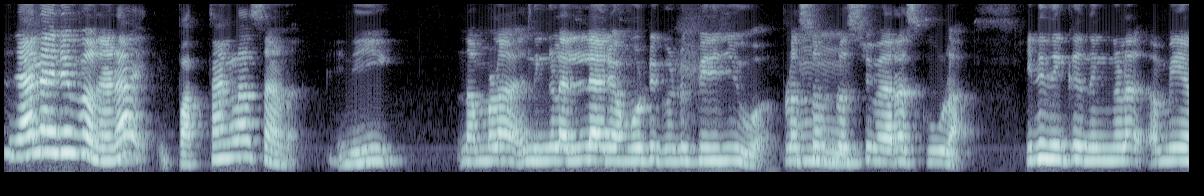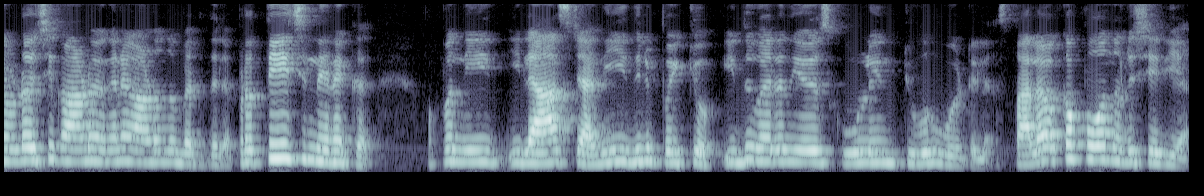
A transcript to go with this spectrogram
ഞാൻ അതിനും പറഞ്ഞടാ പത്താം ക്ലാസ് ആണ് ഇനി നമ്മളെ നിങ്ങളെല്ലാവരും അങ്ങോട്ടും ഇങ്ങോട്ടും പിരിഞ്ഞു പോവാ. പ്ലസ് വൺ പ്ലസ് ടു വേറെ സ്കൂളാണ് ഇനി നിങ്ങൾക്ക് നിങ്ങൾ അമ്മ എവിടെ വെച്ച് കാണും എങ്ങനെ കാണുമെന്നും പറ്റത്തില്ല. പ്രത്യേകിച്ച് നിനക്ക്. അപ്പൊ നീ ഈ ലാസ്റ്റാ നീ ഇതിന് പൊയ്ക്കോ. ഇതുവരെ നീ ഒരു സ്കൂളിൽ നിന്ന് ടൂർ പോയിട്ടില്ല. സ്ഥലമൊക്കെ പോകുന്നുണ്ട് ശരിയാ.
